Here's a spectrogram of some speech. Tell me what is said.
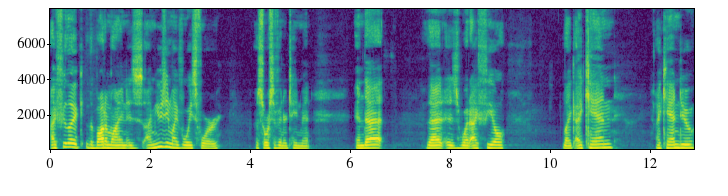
I feel like the bottom line is I'm using my voice for a source of entertainment, and that that is what I feel like I can I can do,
